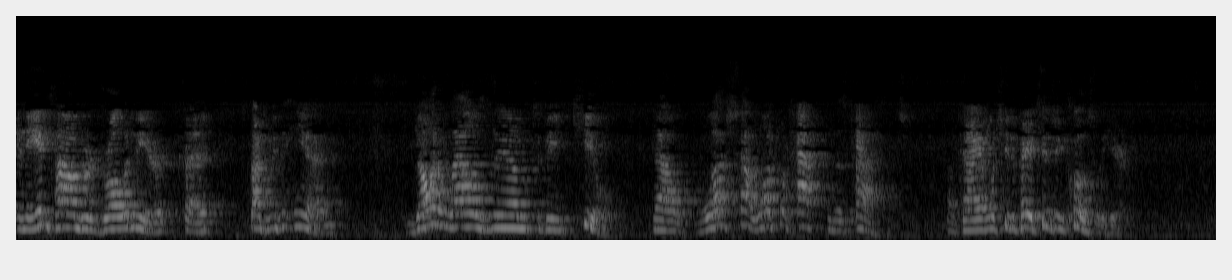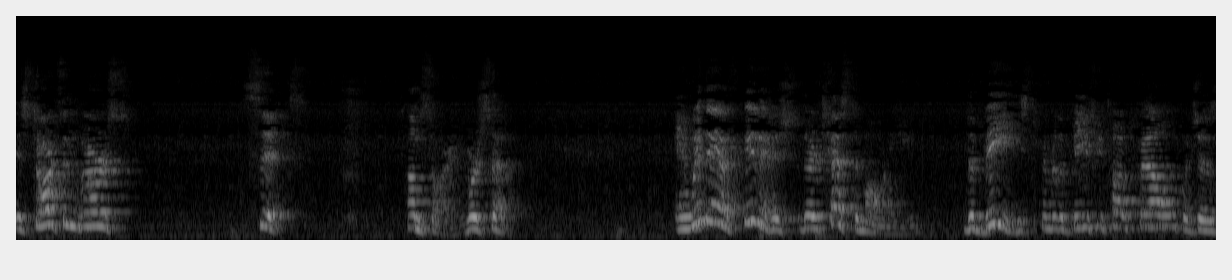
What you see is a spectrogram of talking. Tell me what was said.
and the end times are drawing near, okay, it's about to be the end, God allows them to be killed. Now, watch how watch what happens in this passage. Okay, I want you to pay attention closely here. It starts in verse six. I'm sorry, verse seven. And when they have finished their testimony, the beast, remember the beast we talked about, which is,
